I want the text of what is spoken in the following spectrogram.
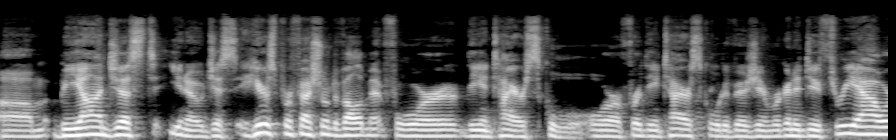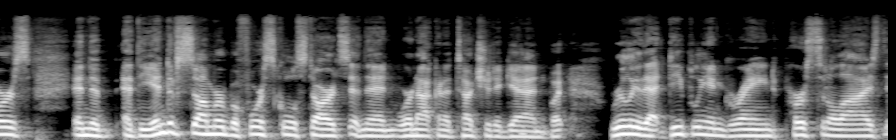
um, beyond just you know just here's professional development for the entire school or for the entire school division. We're going to do three hours in the at the end of summer before school starts and then we're not going to touch it again. But really that deeply ingrained personalized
